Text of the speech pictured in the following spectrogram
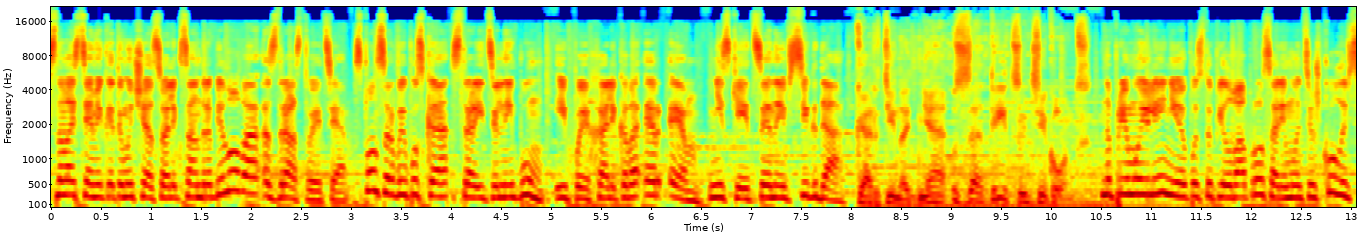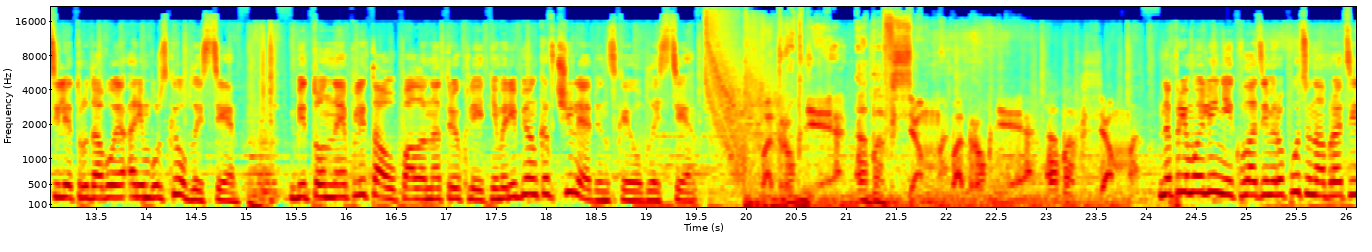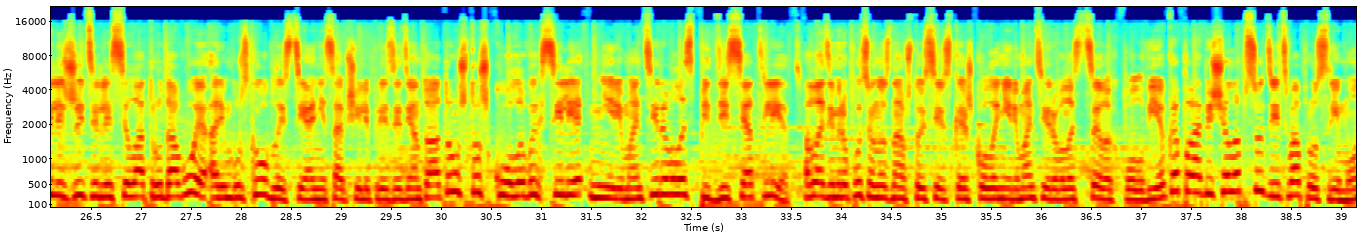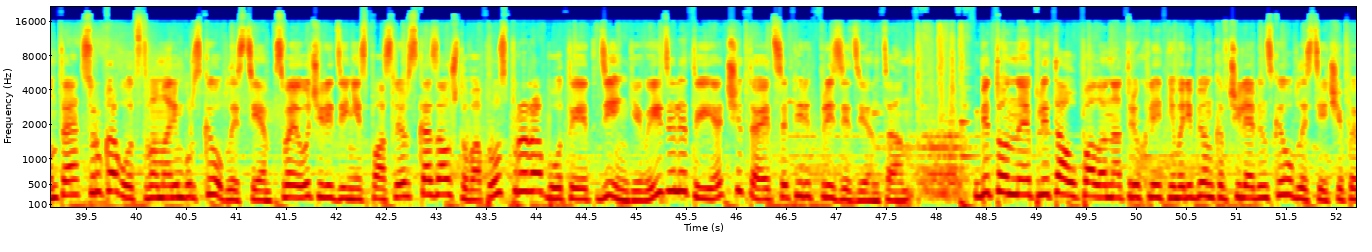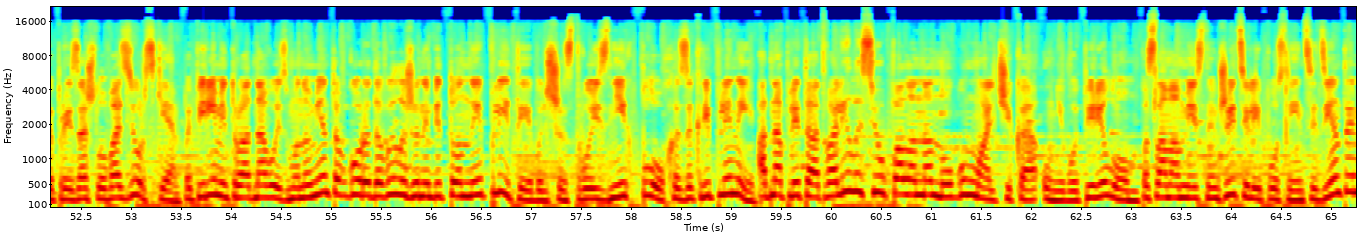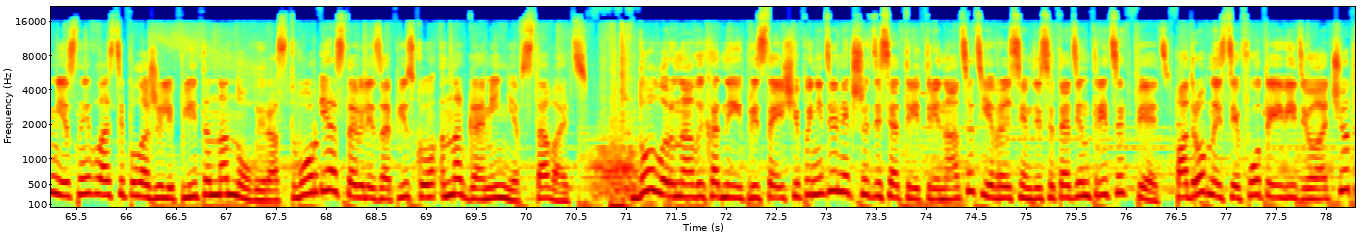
С новостями к этому часу Александра Белова. Здравствуйте. Спонсор выпуска «Строительный бум» ИП Халикова РМ. Низкие цены всегда. Картина дня за 30 секунд. На прямую линию поступил вопрос о ремонте школы в селе Трудовое Оренбургской области. Бетонная плита упала на трехлетнего ребенка в Челябинской области. Подробнее обо всем. Подробнее обо всем. На прямой линии к Владимиру Путину обратились жители села Трудовое Оренбургской области. Они сообщили президенту о том, что школа в их селе не ремонтировалась 50 лет. Владимир Путин, узнав, что сельская школа не ремонтировалась целых полвека, пообещал обсудить вопрос ремонта с руководством Оренбургской области. В свою очередь Денис Паслер сказал, что вопрос проработает, деньги выделит и отчитается перед президентом. Бетонная плита упала на трехлетнего ребенка в Челябинской области. ЧП произошло в Озерске. По периметру одного из монументов города выложены бетонные плиты, большинство из них плохо закреплены. Одна плита отвалилась и упала на ногу мальчика. У него перелом. По словам местных жителей, после инцидента местные власти положили плиты на новый раствор и оставили записку «ногами не вставать». Доллар на выходные предстоящий понедельник 63.13, евро 71.35. Подробности, фото и видео отчеты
